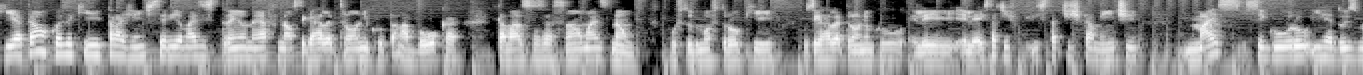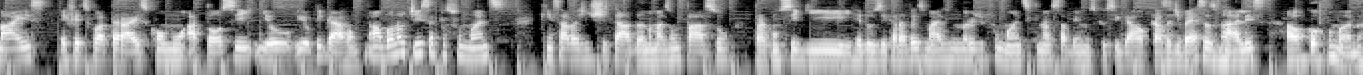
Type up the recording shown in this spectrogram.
Que é até uma coisa que pra gente seria mais estranho, né? Afinal, cigarro eletrônico tá na boca, tá mais associação, mas não. O estudo mostrou que o cigarro eletrônico ele, ele é estatisticamente mais seguro e reduz mais efeitos colaterais como a tosse e o, e o pigarro. É uma boa notícia para os fumantes. Quem sabe a gente está dando mais um passo para conseguir reduzir cada vez mais o número de fumantes, que nós sabemos que o cigarro causa diversos males ao corpo humano.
